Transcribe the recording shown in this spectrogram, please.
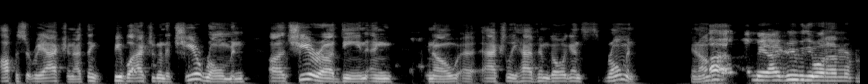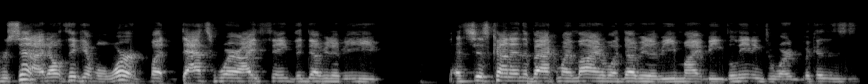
opposite reaction. I think people are actually going to cheer Roman, uh, cheer uh, Dean, and you know uh, actually have him go against Roman. You know. Uh, I mean, I agree with you 100%. I don't think it will work, but that's where I think the WWE. That's just kind of in the back of my mind what WWE might be leaning toward because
